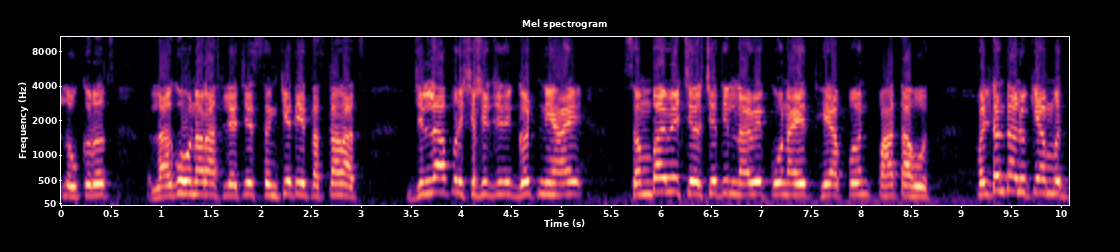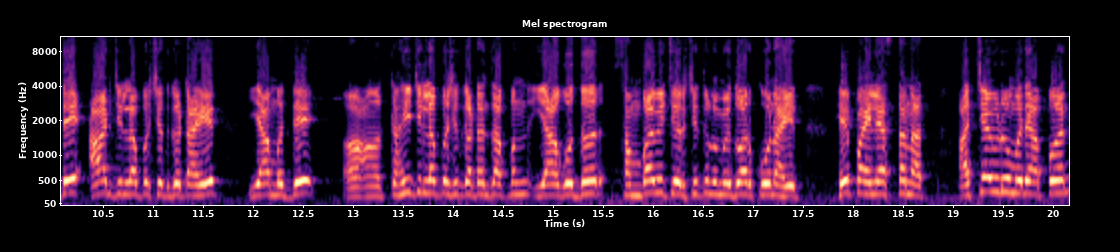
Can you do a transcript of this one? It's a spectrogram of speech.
लवकरच लागू होणार असल्याचे संकेत येत असतानाच जिल्हा परिषदेचे गटनिहाय संभाव्य चर्चेतील नावे कोण आहेत हे आपण पाहत आहोत. फलटण तालुक्यामध्ये आठ जिल्हा परिषद गट आहेत. यामध्ये काही जिल्हा परिषद गटांचा आपण या अगोदर संभाव्य चर्चेतील उमेदवार कोण आहेत हे पाहिले असताना आजच्या व्हिडिओमध्ये आपण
